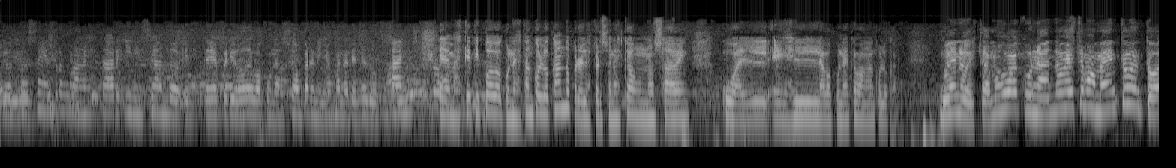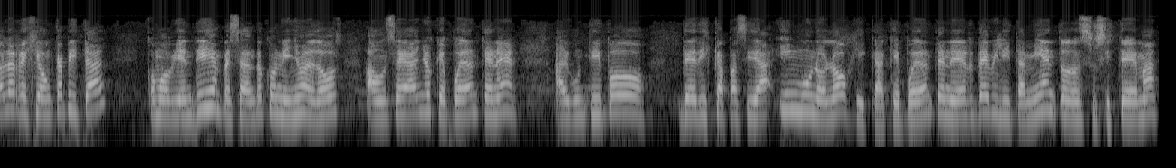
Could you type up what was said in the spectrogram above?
qué otros centros van a estar iniciando este periodo de vacunación para niños menores de dos años y además qué tipo de vacuna están colocando para las personas que aún no saben cuál es la vacuna que van a colocar. Bueno, estamos vacunando en este momento en toda la región capital, como bien dije, empezando con niños de 2 a 11 años que puedan tener algún tipo de discapacidad inmunológica, que puedan tener debilitamiento de su sistema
